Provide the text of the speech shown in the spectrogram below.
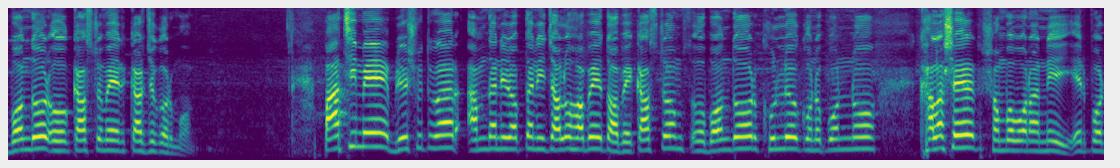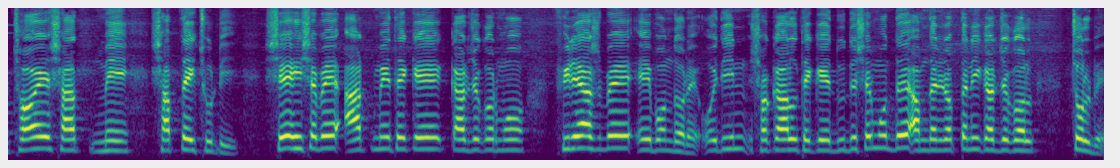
বন্দর ও কাস্টমের কার্যক্রম। পাঁচই মে বৃহস্পতিবার আমদানি, রপ্তানি চালু হবে, তবে কাস্টমস ও বন্দর খুললেও কোনো পণ্য খালাসের সম্ভাবনা নেই। এরপর ছয়, সাত মে সাপ্তাহিক ছুটি। সে হিসেবে আট মে থেকে কার্যক্রম ফিরে আসবে এই বন্দরে। ওই দিন সকাল থেকে দুই দেশের মধ্যে আমদানি, রপ্তানি কার্যকর চলবে।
